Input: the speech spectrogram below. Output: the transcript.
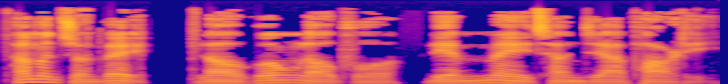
他们准备老公老婆联袂参加 party，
